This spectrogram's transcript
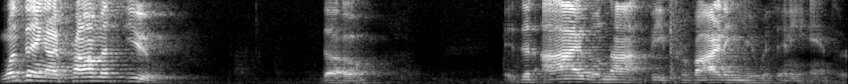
One thing I promise you, though, is that I will not be providing you with any answers.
